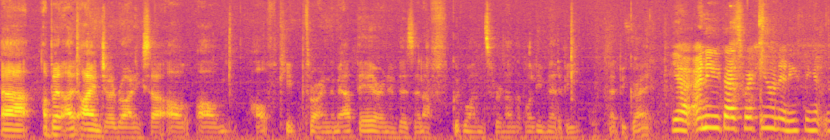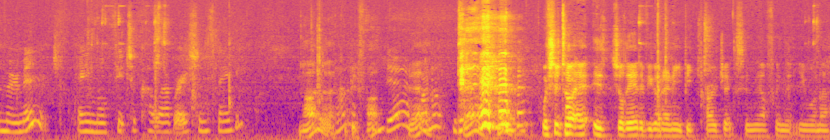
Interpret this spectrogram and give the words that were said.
uh, but I, I enjoy writing, so I'll, I'll I'll keep throwing them out there, and if there's enough good ones for another volume, that'd be that'd be great. yeah, and are you guys working on anything at the moment? Any more future collaborations, maybe? No, that could be fun. Yeah, why not? Yeah. we should talk. Is Juliet, have you got any big projects in the offering that you want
